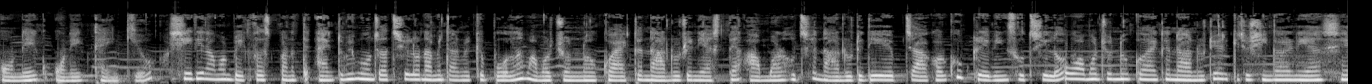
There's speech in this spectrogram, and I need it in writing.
অনেক অনেক থ্যাংক ইউ সেদিন আমার ব্রেকফাস্ট বানাতে একদমই মন যাচ্ছিল না। আমি তারমিরকে বললাম, আমার জন্য কয়েকটা নান রুটি নিয়ে আসতে। আমার হচ্ছে নান রুটি দিয়ে চা খাওয়ার খুব ক্রেভিংস হচ্ছিল। ও আমার জন্য কয়েকটা নান রুটি আর কিছু সিঙ্গারা নিয়ে আসে।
